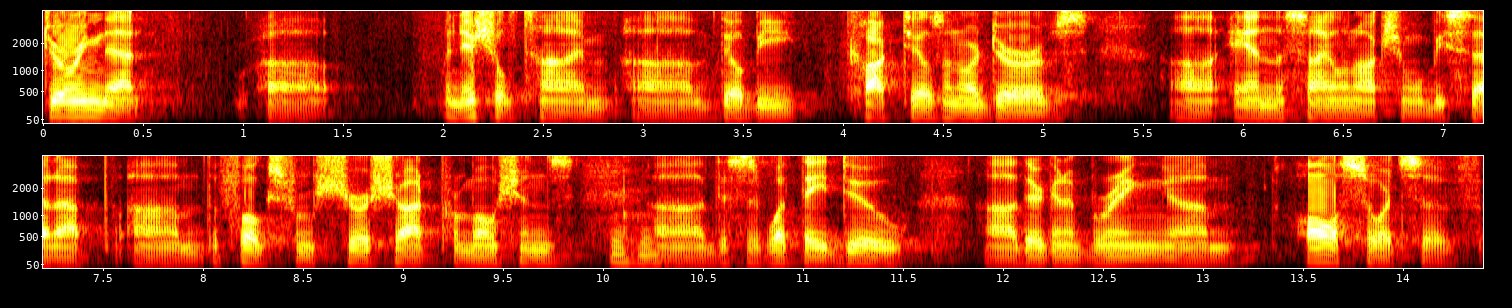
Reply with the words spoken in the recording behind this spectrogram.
during that uh, initial time, uh, there'll be cocktails and hors d'oeuvres, uh, and the silent auction will be set up. Um, the folks from Sure Shot Promotions, uh, this is what they do. Uh, they're going to bring um, all sorts of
